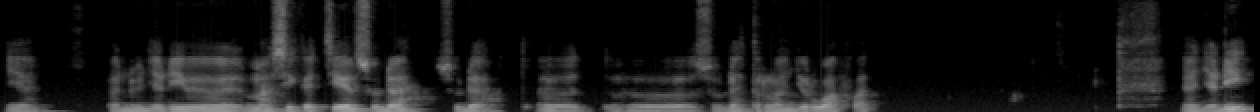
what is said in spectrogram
ya, kan menjadi masih kecil sudah sudah eh, eh, sudah terlanjur wafat. Nah jadi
